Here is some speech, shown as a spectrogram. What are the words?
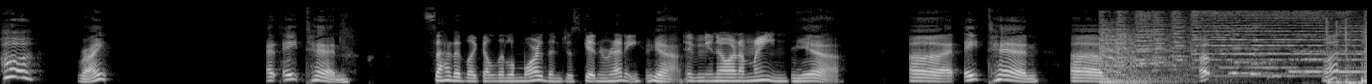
god right at eight ten. Sounded like a little more than just getting ready, Yeah, if you know what I mean. yeah. Uh, at eight ten. Um, oh, What?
